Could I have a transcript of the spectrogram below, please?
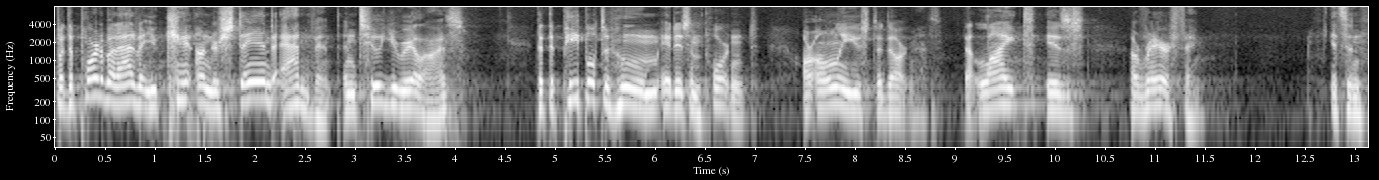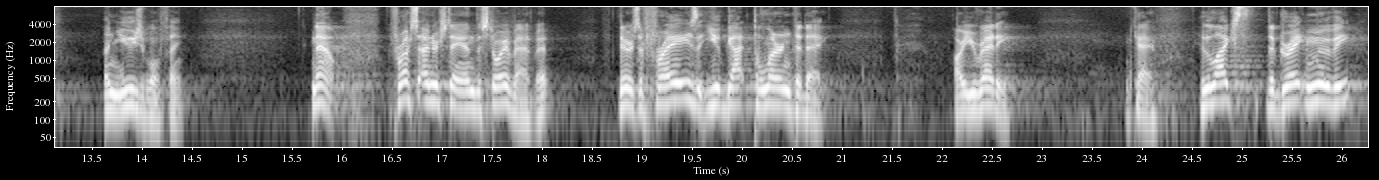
But the part about Advent, you can't understand Advent until you realize that the people to whom it is important are only used to darkness. That light is a rare thing, it's an unusual thing. Now, for us to understand the story of Advent, there's a phrase that you've got to learn today. Are you ready? Okay. Who likes the great movie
